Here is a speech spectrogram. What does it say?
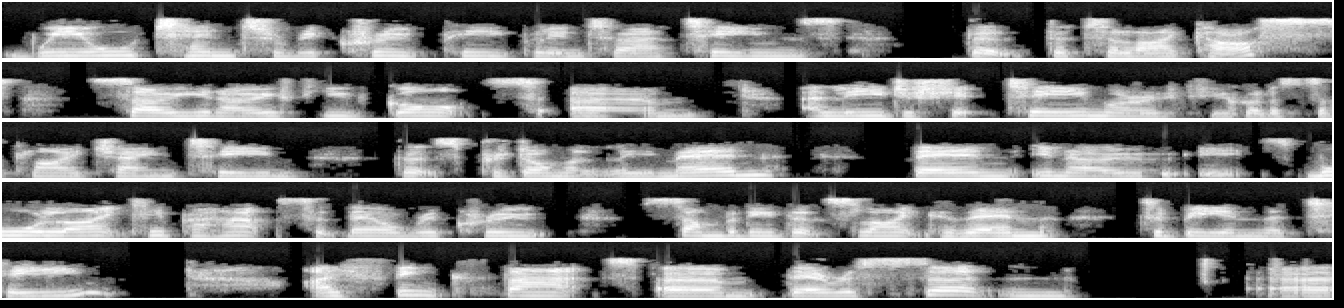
we all tend to recruit people into our teams that, that are like us. So, you know, if you've got um, a leadership team or if you've got a supply chain team that's predominantly men, then, you know, it's more likely perhaps that they'll recruit somebody that's like them to be in the team. I think that um, there are certain uh,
